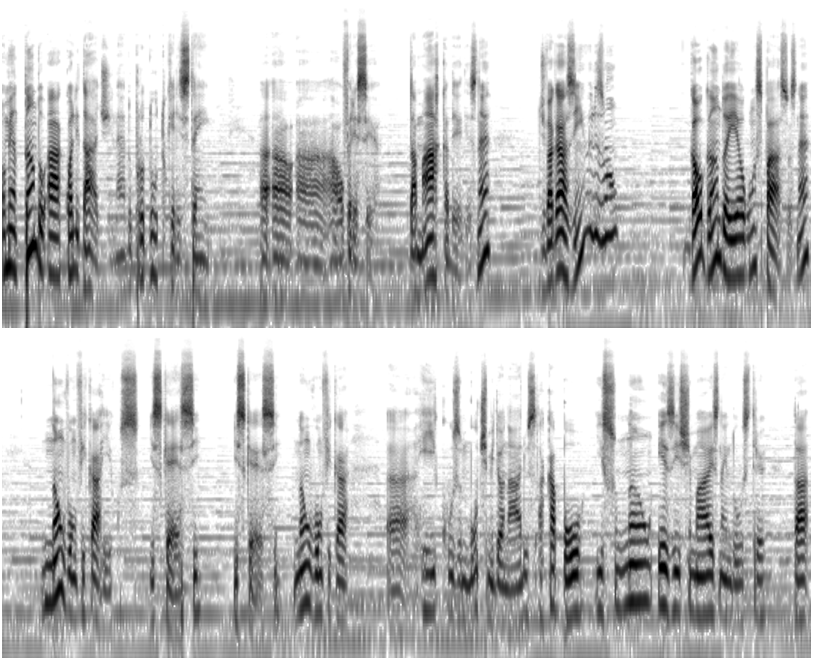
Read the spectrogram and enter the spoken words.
aumentando a qualidade né, do produto que eles têm a, a, a oferecer, da marca deles, né? Devagarzinho eles vão galgando aí alguns passos, né? Não vão ficar ricos, esquece, esquece. Não vão ficar uh, ricos, multimilionários. Acabou, isso não existe mais na indústria, tá?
